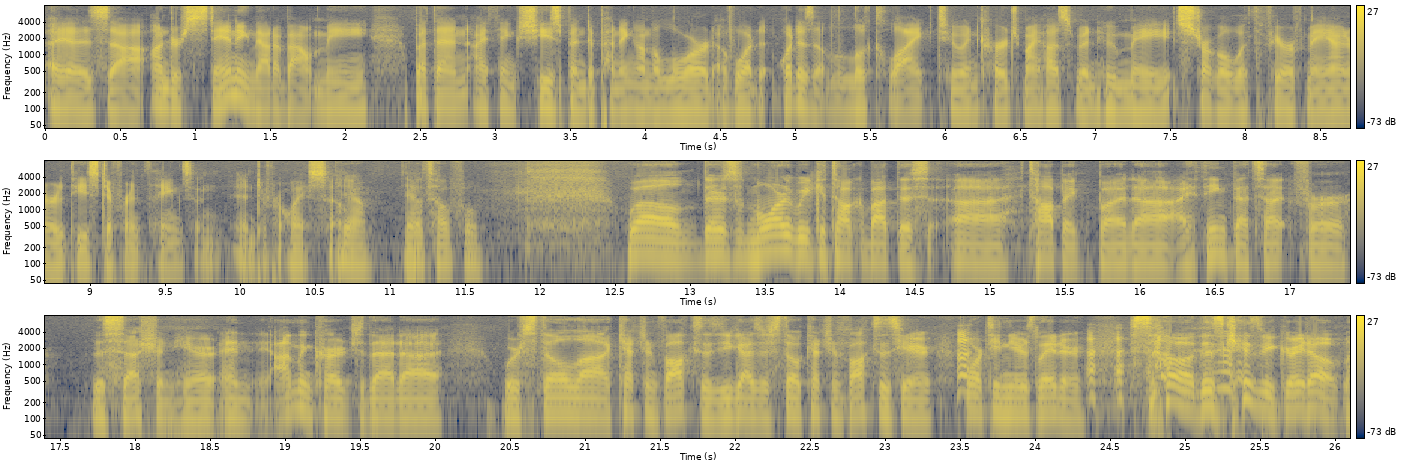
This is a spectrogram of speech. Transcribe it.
mm. is uh, understanding that about me. But then I think she's been depending on the Lord of what what does it look like to encourage my husband who may struggle with fear of man or these different things in, in different ways. So yeah, yeah. that's helpful. Well, there's more we could talk about this uh, topic, but uh, I think that's it for this session here. And I'm encouraged that uh, we're still uh, catching foxes. You guys are still catching foxes here 14 years later. So this gives me great hope.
